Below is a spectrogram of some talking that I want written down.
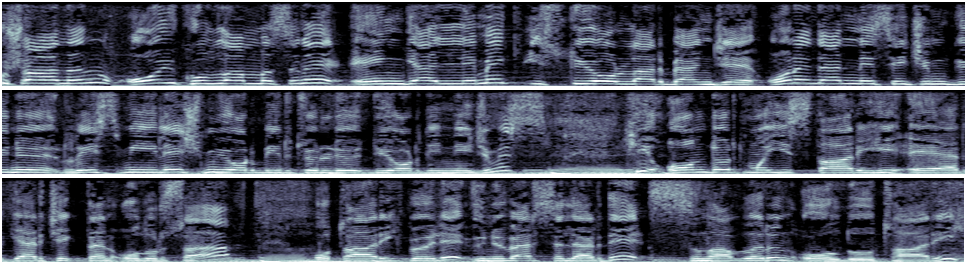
Kuşağının oy kullanmasını engellemek istiyorlar bence. O nedenle seçim günü resmileşmiyor bir türlü diyor dinleyicimiz. Ki 14 Mayıs tarihi eğer gerçekten olursa o tarih böyle üniversitelerde sınavların olduğu tarih.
